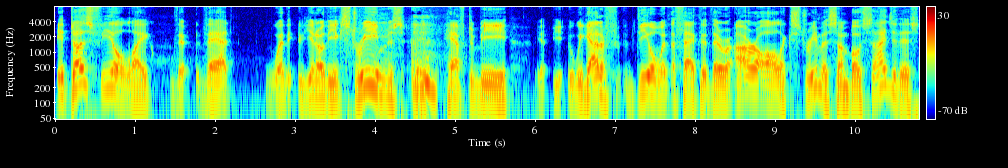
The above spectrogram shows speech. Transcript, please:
it does feel like th- that whether you know the extremes have to be. We got to f- deal with the fact that there are all extremists on both sides of this.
